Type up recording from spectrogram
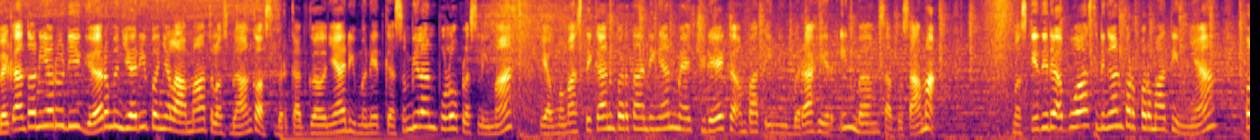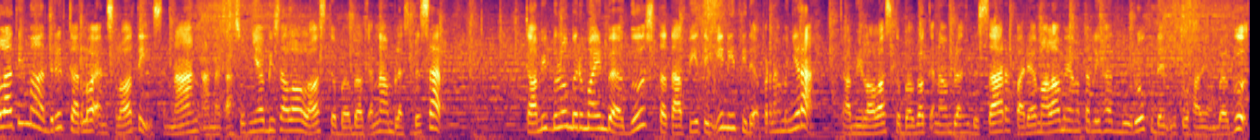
Back Antonio Rudiger menjadi penyelamat Los Blancos berkat golnya di menit ke-90 plus 5 yang memastikan pertandingan matchday keempat ini berakhir imbang satu sama. Meski tidak puas dengan performa timnya, pelatih Madrid Carlo Ancelotti senang anak asuhnya bisa lolos ke babak 16 besar. Kami belum bermain bagus, tetapi tim ini tidak pernah menyerah. Kami lolos ke babak 16 besar pada malam yang terlihat buruk dan itu hal yang bagus,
